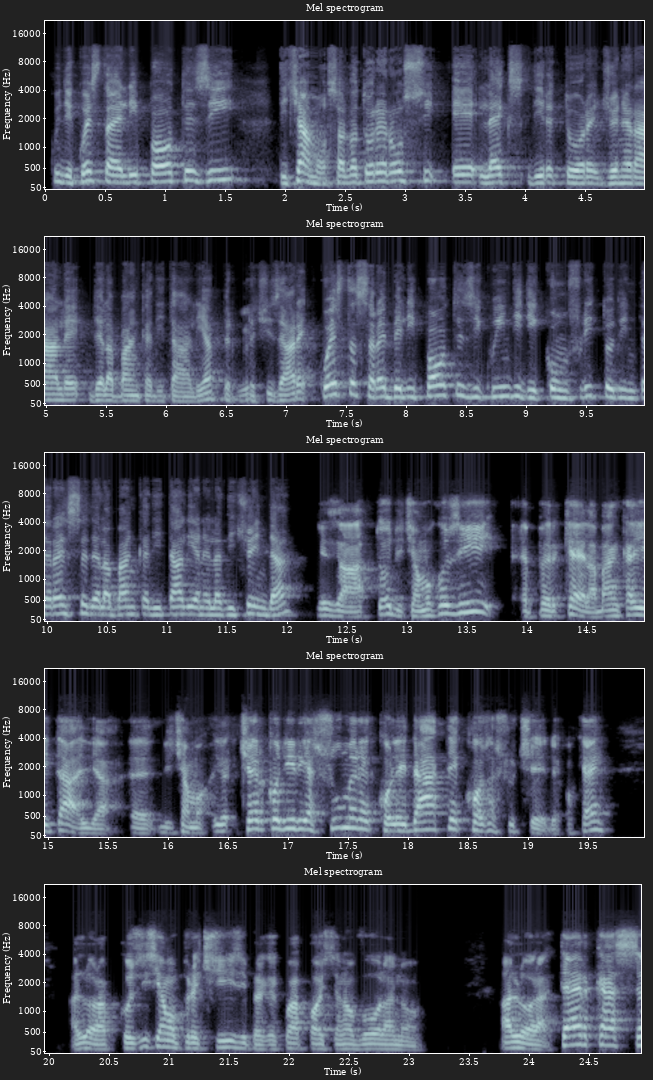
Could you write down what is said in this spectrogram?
Quindi questa è l'ipotesi Diciamo Salvatore Rossi è l'ex direttore generale della Banca d'Italia, per precisare. Questa sarebbe l'ipotesi quindi di conflitto di interesse della Banca d'Italia nella vicenda? Esatto, diciamo così, perché la Banca d'Italia, eh, diciamo, cerco di riassumere con le date cosa succede, ok? Allora, così siamo precisi perché qua poi se no volano. Allora, Tercas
